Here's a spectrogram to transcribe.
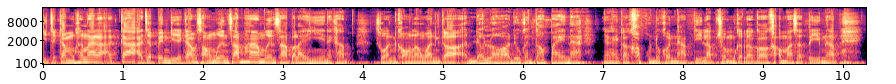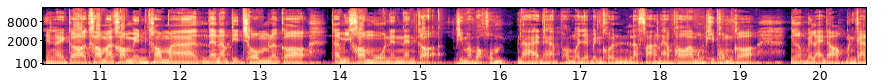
กิจกรรมข้างหน้าก็อาจจะเป็นกิจกรรม 20,000ซับ50,000ซับอะไรอย่างนี้นะครับ ส่วนของรางวัลก็เดี๋ยวรอดูกันต่อไปนะ ยังไงก็ขอบคุณทุกคนนะครับที่รับชมแล้วก็เข้ามาสตรีมนะครับ ยังไงก็เข้ามาคอมเมนต์เข้ามาแนะนำติดชม แล้วก็ถ้ามีข้อมูลแน่นๆก็พิมพ์มาบอกผมได้นะครับ ผมก็จะเป็นคนรับฟังนะครับ เพราะว่าบางทีผมก็เงือบไปหลายดอกเหมือนกัน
